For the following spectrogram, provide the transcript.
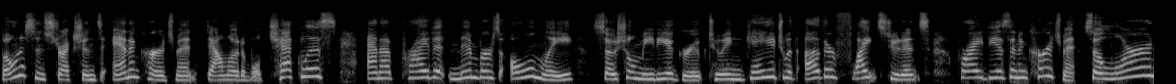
bonus instructions and encouragement, downloadable checklists, and a private members only social media group to engage with other flight students for ideas and encouragement. So, learn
